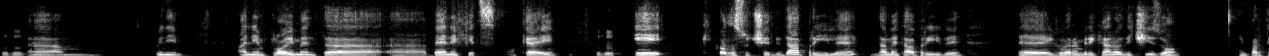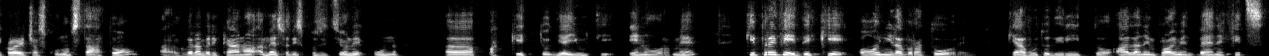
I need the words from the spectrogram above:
uh-huh. um, quindi unemployment uh, uh, benefits, ok? Uh-huh. E che cosa succede? Da aprile, da metà aprile, eh, il governo americano ha deciso, in particolare ciascuno Stato, allora, il governo americano ha messo a disposizione un pacchetto di aiuti enorme che prevede che ogni lavoratore che ha avuto diritto all'unemployment benefits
